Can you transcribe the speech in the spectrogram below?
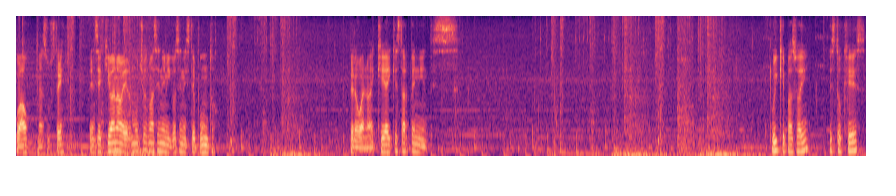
Wow, me asusté. Pensé que iban a haber muchos más enemigos en este punto. Pero bueno, hay que, hay que estar pendientes. Uy, ¿qué pasó ahí? ¿Esto qué es?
